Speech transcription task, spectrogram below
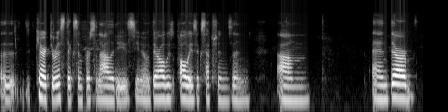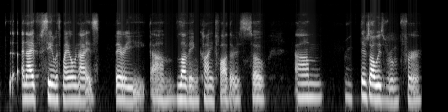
uh, characteristics and personalities. You know, there are always always exceptions, and um, and there are, and I've seen with my own eyes very um, loving, kind fathers. So um, there's always room for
